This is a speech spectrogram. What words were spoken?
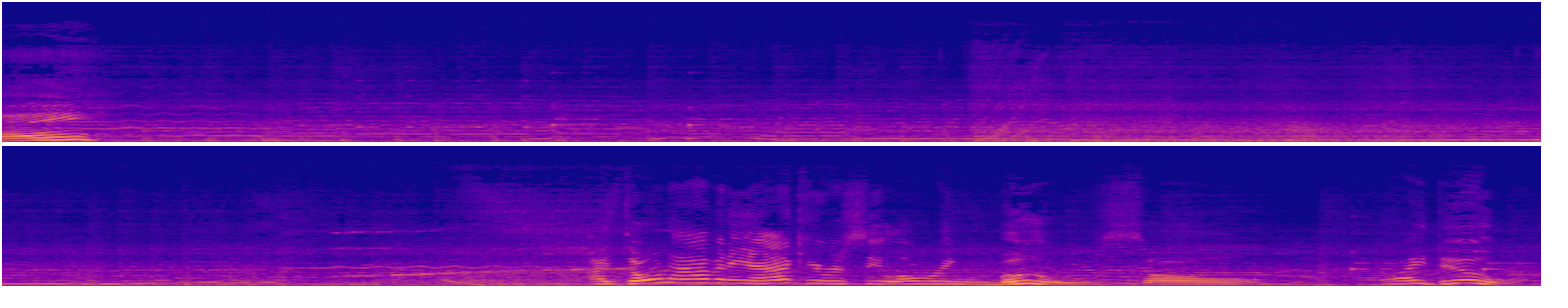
Okay. I don't have any accuracy lowering moves, so what do I do?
